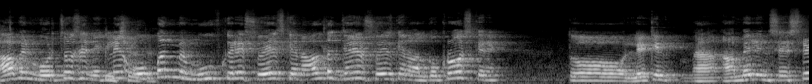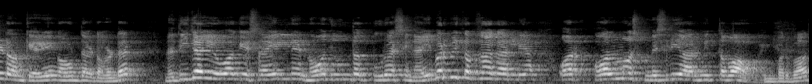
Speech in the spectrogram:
आप इन मोर्चों से निकले ओपन में मूव करें स्वेज कैनाल तक जाएँ स्वेज कैनाल को क्रॉस करें। तो लेकिन Amer insisted on carrying out that order नतीजा ये हुआ कि इसराइल ने 9 जून तक पूरा सिनाई पर भी कब्जा कर लिया और ऑलमोस्ट मिस्री आर्मी तबाह हो गई। बर्बाद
